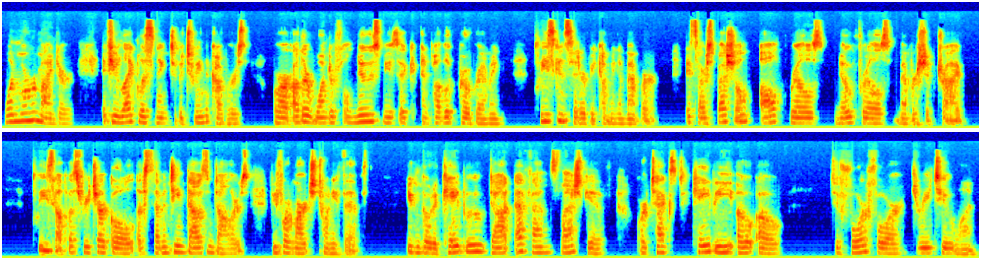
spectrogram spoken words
One more reminder if you like listening to Between the Covers, or our other wonderful news, music, and public programming, please consider becoming a member. It's our special All Frills, No Frills membership drive. Please help us reach our goal of $17,000 before March 25th. You can go to kboo.fm slash give or text KBOO to 44321.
